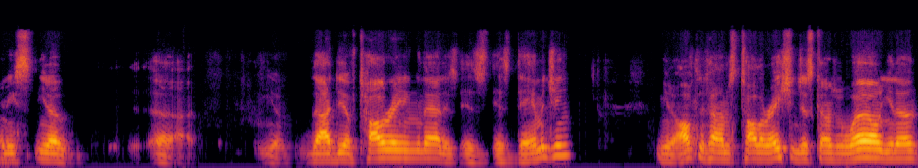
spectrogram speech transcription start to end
And he's, you know, uh, you know, the idea of tolerating that is is is damaging. You know, oftentimes toleration just comes, well, you know,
